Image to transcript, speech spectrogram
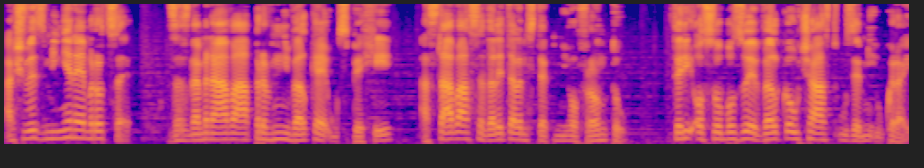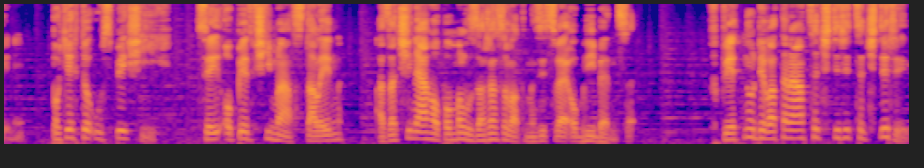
Až ve zmíněném roce zaznamenává první velké úspěchy a stává se velitelem stepního frontu, který osvobozuje velkou část území Ukrajiny. Po těchto úspěších se jej opět všímá Stalin a začíná ho pomalu zařazovat mezi své oblíbence. V květnu 1944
